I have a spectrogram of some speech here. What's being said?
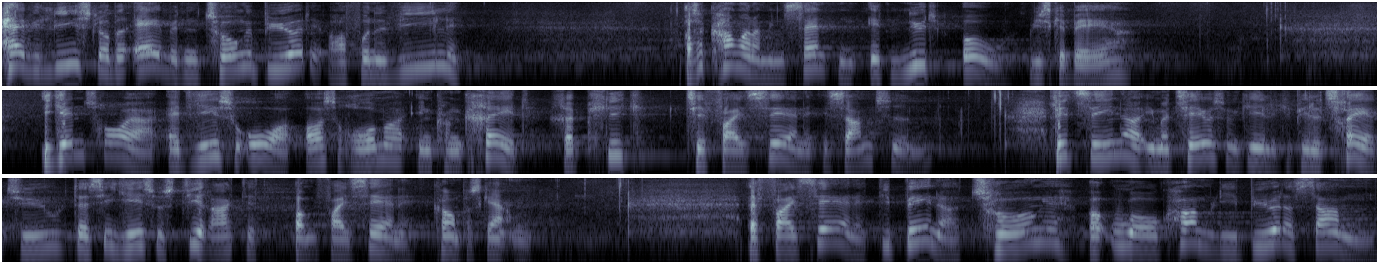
Her er vi lige sluppet af med den tunge byrde og har fundet hvile. Og så kommer der min sanden et nyt å, vi skal bære. Igen tror jeg, at Jesu ord også rummer en konkret replik til farisæerne i samtiden. Lidt senere i Matthæus evangeliet kapitel 23, der siger Jesus direkte om farisæerne, kom på skærmen at farisæerne de binder tunge og uoverkommelige byrder sammen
